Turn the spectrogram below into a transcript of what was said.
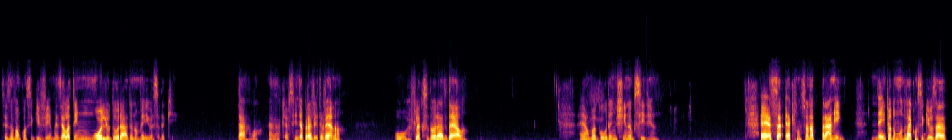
Vocês não vão conseguir ver, mas ela tem um olho dourado no meio, essa daqui. Tá? Ó, aqui assim dá pra ver, tá vendo? O reflexo dourado dela. É uma Golden Sheen Obsidian. Essa é a que funciona para mim. Nem todo mundo vai conseguir usar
